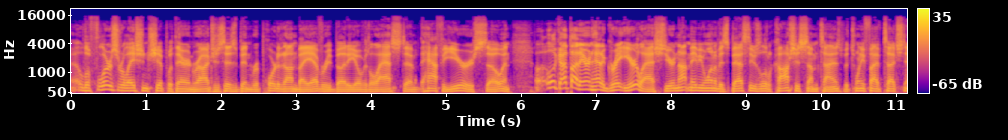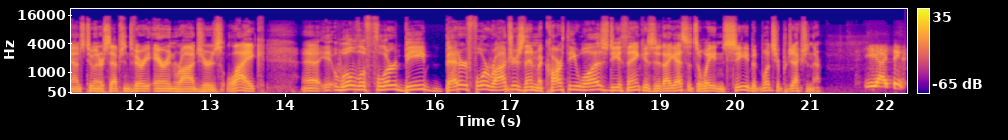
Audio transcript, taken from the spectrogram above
Uh, LaFleur's relationship with Aaron Rodgers has been reported on by everybody over the last um, half a year or so. And uh, look, I thought Aaron had a great year last year. Not maybe one of his best. He was a little cautious sometimes, but 25 touchdowns, two interceptions, very Aaron Rodgers like. Uh, will LaFleur be better for Rodgers than McCarthy was? Do you think? Is it? I guess it's a wait and see. But what's your projection there? Yeah, I think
